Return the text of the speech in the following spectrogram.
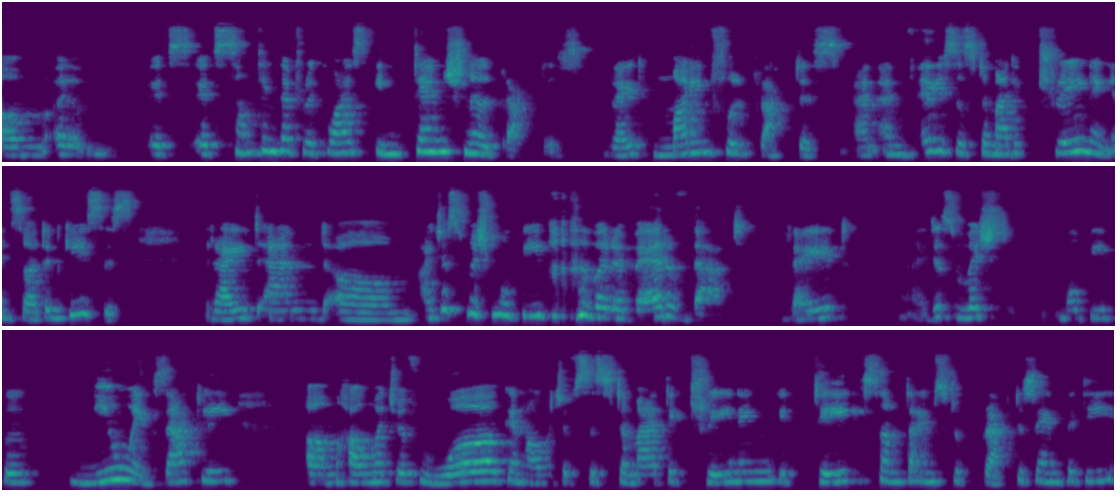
um, uh, it's it's something that requires intentional practice right? Mindful practice and and very systematic training in certain cases right? And um, i just wish more people were aware of that right? I just wish more people knew exactly um, how much of work and how much of systematic training it takes sometimes to practice empathy.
